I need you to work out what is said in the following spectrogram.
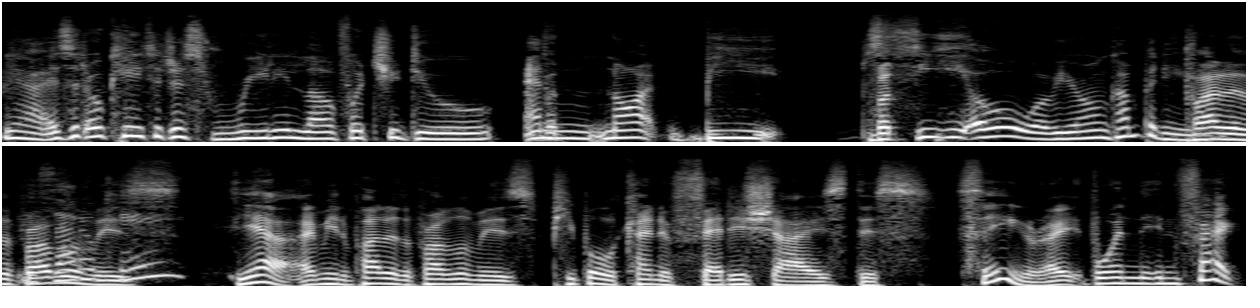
Yeah. Is it okay to just really love what you do and not be But- CEO of your own company? part of the problem is, is, that okay? Yeah i mean part of the problem is people kind of fetishize this thing right when in fact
